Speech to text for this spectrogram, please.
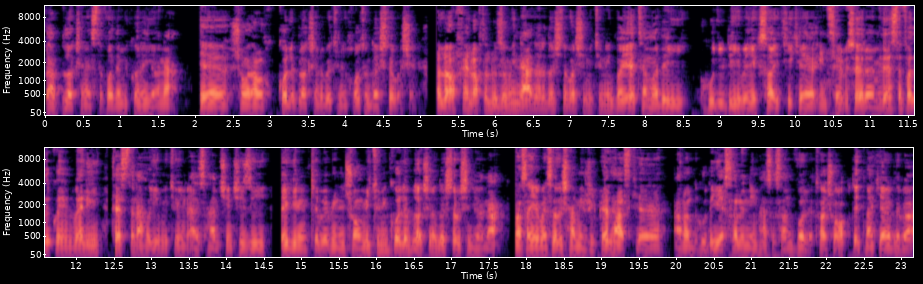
در بلاکچین استفاده می‌کنه یا نه. که شما در کل بلاکچین رو بتونین خودتون داشته باشین. حالا خیلی وقتا لزومی نداره داشته باشین می‌تونین با یه اعتماد حدودی به یک سایتی که این سرویس ارائه میده استفاده کنین ولی تست نهایی رو می‌تونین از همچین چیزی بگیرین که ببینین شما می‌تونین کل بلاکچین رو داشته باشین یا نه. مثلا یه مثالش همین ریپل هست که الان حدود یه سال و نیم هست اصلا wallet هاشو update نکرده و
